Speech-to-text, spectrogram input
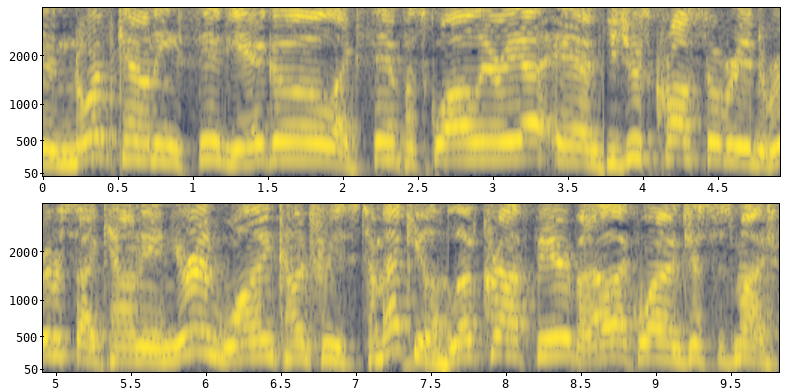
in North County, San Diego, like San Pasqual area, and you just cross over into Riverside County and you're in wine country's Temecula. Love craft beer, but I like wine just as much.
